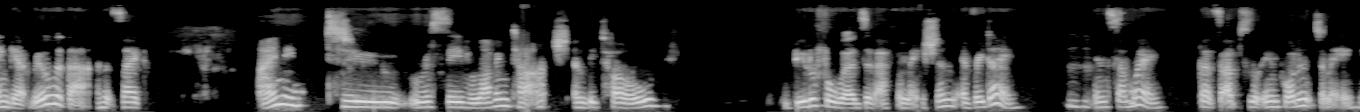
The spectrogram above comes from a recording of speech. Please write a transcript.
And get real with that. And it's like, I need to receive loving touch and be told beautiful words of affirmation every day mm-hmm. in some way. That's absolutely important to me.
